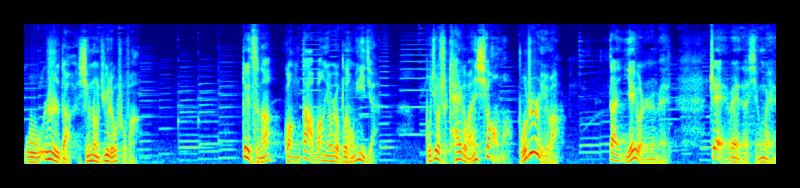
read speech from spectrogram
五日的行政拘留处罚。对此呢，广大网友有不同意见，不就是开个玩笑吗？不至于吧？但也有人认为，这位的行为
